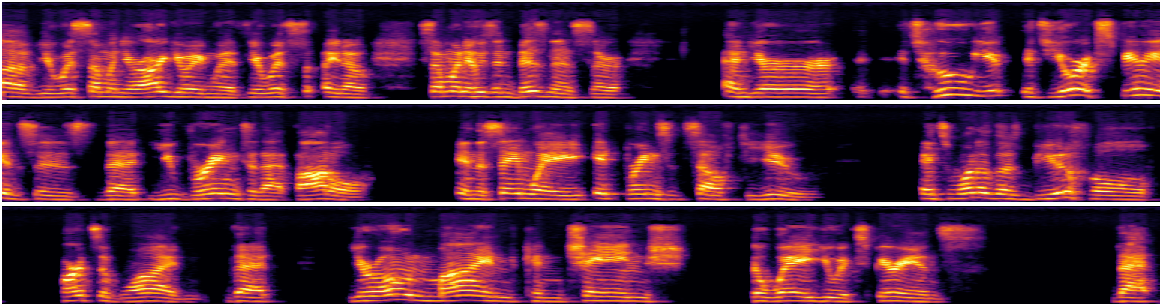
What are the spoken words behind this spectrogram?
love you're with someone you're arguing with you're with you know someone who's in business or and you're it's who you it's your experiences that you bring to that bottle in the same way it brings itself to you it's one of those beautiful parts of wine that your own mind can change the way you experience that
